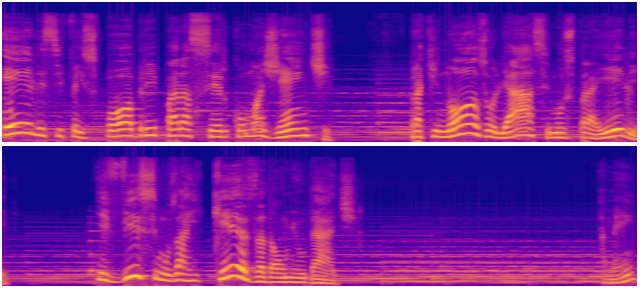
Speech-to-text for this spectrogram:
Ele se fez pobre para ser como a gente, para que nós olhássemos para ele e víssemos a riqueza da humildade. Amém?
